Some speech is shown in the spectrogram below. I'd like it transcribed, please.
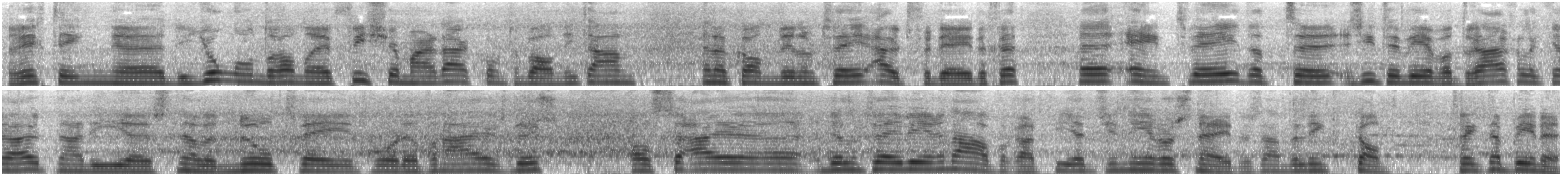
richting de Jong onder andere Fischer. Maar daar komt de bal niet aan. En dan kan Willem II uitverdedigen. 1-2, dat ziet er weer wat draaglijker uit. Na die snelle 0-2 in het voordeel van Ajax dus. Als Willem II weer in de aanval gaat via Gennaro Snijders aan de linkerkant. Trekt naar binnen,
